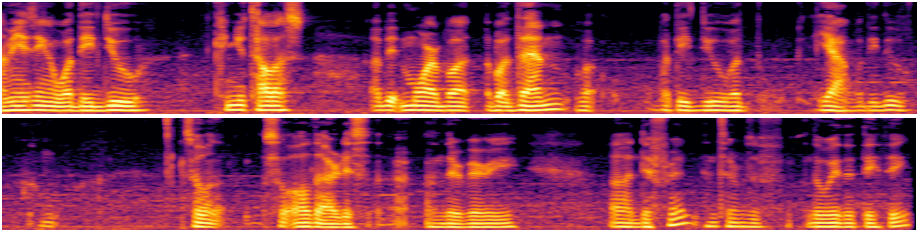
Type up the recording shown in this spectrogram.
amazing at what they do. Can you tell us a bit more about about them, what what they do, what yeah, what they do? So, so all the artists, uh, they're very uh, different in terms of the way that they think.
